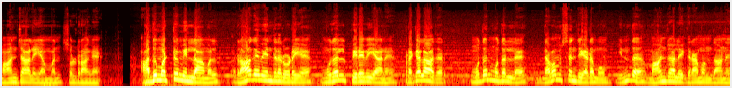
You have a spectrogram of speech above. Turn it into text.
மாஞ்சாலை அம்மன் சொல்றாங்க. அது மட்டும் இல்லாமல் ராகவேந்திரருடைய முதல் பிறவியான பிரகலாதர் முதன் முதல்ல தவம் செஞ்ச இடமும் இந்த மாஞ்சாலை கிராமம்தானு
